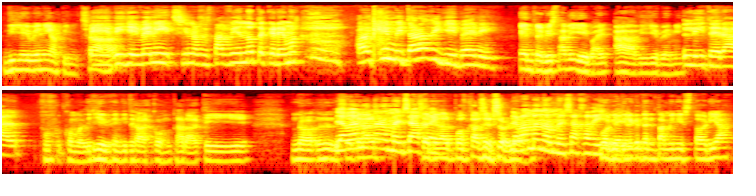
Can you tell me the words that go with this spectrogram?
DJ Benny a pinchar. Eh, DJ Benny, si nos estás viendo, te queremos. ¡Oh! Hay que invitar a DJ Benny. Entrevista a DJ, a DJ Benny. Literal. Uf, como DJ Benny te va a contar aquí. No, Le voy a mandar un mensaje. Se queda el podcast el solo. Le voy a mandar un mensaje a DJ Porque Benny. tiene que tener también historia.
